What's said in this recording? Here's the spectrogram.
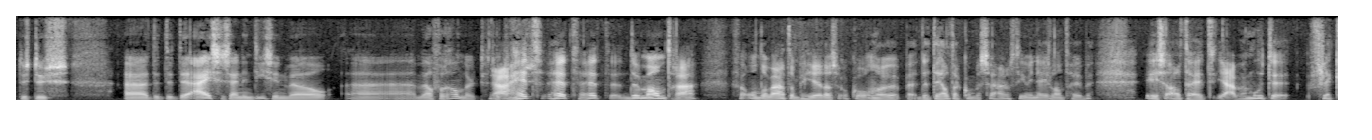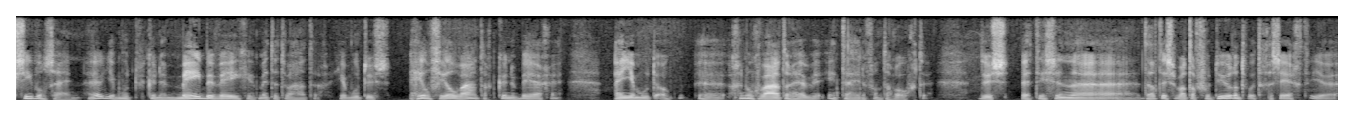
Dus, dus eh, de, de, de eisen zijn in die zin wel, eh, wel veranderd. Ja, Dat is- het, het, het, de mantra van onderwaterbeheerders, ook onder de Delta-commissaris die we in Nederland hebben, is altijd, ja, we moeten flexibel zijn. Hè? Je moet kunnen meebewegen met het water. Je moet dus heel veel water kunnen bergen. En je moet ook eh, genoeg water hebben in tijden van droogte. Dus het is een, dat is wat er voortdurend wordt gezegd. Je,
